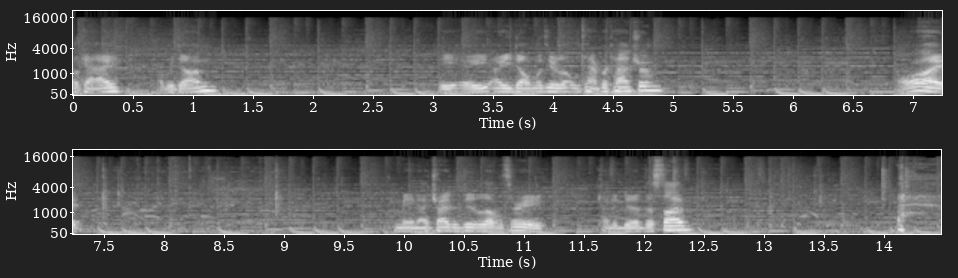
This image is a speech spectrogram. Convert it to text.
Okay. Are we done? Are you, are you done with your little temper tantrum? Alright. I mean, I tried to do the level 3. Can I do it this time?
